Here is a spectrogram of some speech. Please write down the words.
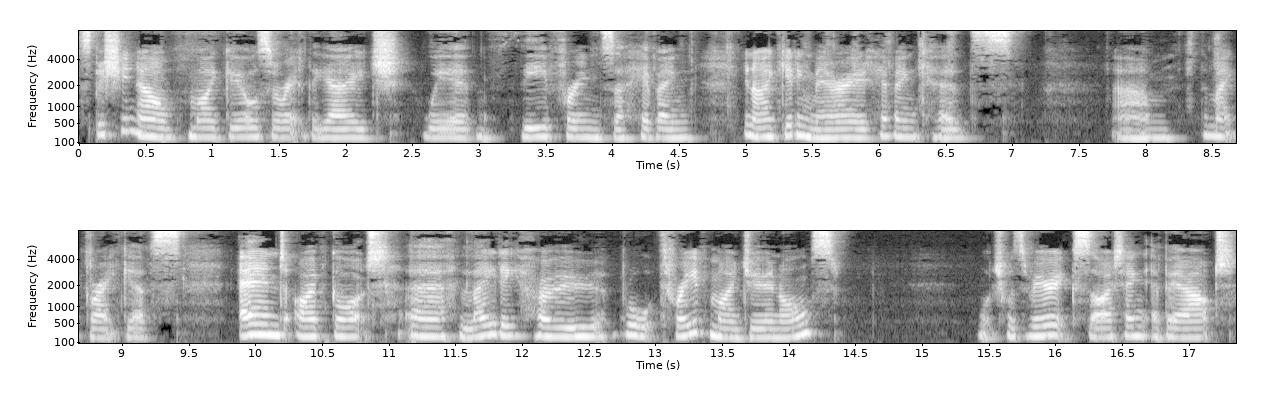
especially now my girls are at the age where their friends are having you know getting married having kids um, they make great gifts and I've got a lady who bought three of my journals, which was very exciting, about,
